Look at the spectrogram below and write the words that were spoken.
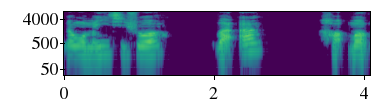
让我们一起说晚安，好梦。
